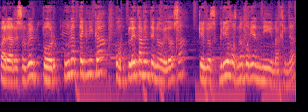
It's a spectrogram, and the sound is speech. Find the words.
para resolver por una técnica completamente novedosa que los griegos no podían ni imaginar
